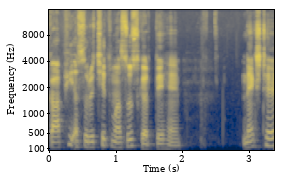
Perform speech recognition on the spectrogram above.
काफ़ी असुरक्षित महसूस करते हैं। नेक्स्ट है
